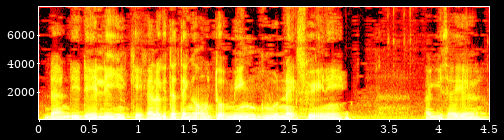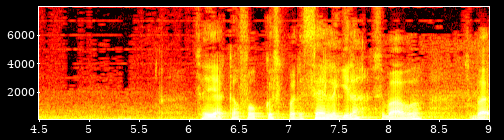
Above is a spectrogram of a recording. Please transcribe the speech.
Dan di daily Okay kalau kita tengok untuk minggu next week ni Bagi saya Saya akan fokus kepada sell lagi lah. Sebab apa? Sebab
